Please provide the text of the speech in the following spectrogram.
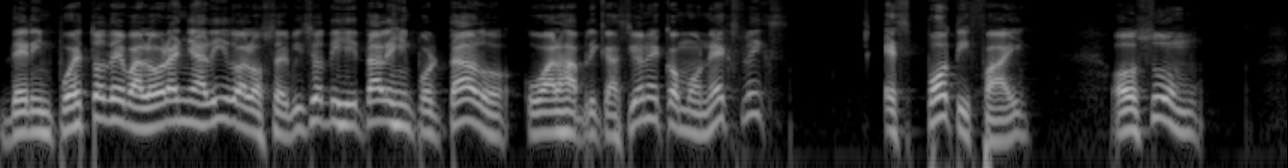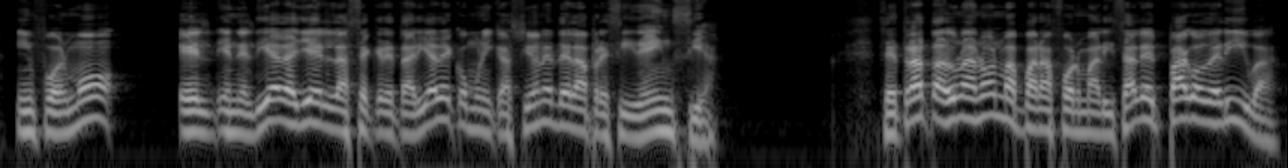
del impuesto de valor añadido a los servicios digitales importados o a las aplicaciones como Netflix, Spotify o Zoom, informó en el día de ayer la Secretaría de Comunicaciones de la Presidencia. Se trata de una norma para formalizar el pago del IVA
